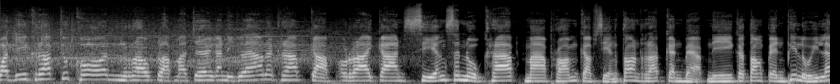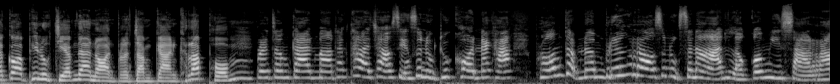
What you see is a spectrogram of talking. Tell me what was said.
วัสดีครับทุกคนเรากลับมาเจอกันอีกแล้วนะครับ กับรายการเสียงสนุกครับ มาพร้อมกับเสียงต้อนรับกันแบบนี้ก็ต้องเป็นพี่หลุยแล้วก็พี่ลูกเจี๊ยบแน่นอนประจำการครับผม ประจำการมาทักทายชาวเสียงสนุกทุกคนนะคะ พร้อมกับนำเรื่องราวสนุกสนาน แล้วก็มีสาระ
